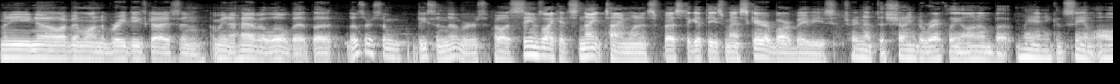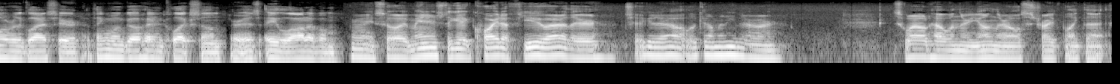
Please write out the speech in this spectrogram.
Many of you know, I've been wanting to breed these guys, and I mean, I have a little bit, but those are some decent numbers. Well, it seems like it's nighttime when it's best to get these mascara barb babies. Try not to shine directly on them, but man, you can see them all over the glass here. I think I'm gonna go ahead and collect some. There is a lot of them. All right, so I managed to get quite a few out of there. Check it out, look how many there are. It's wild how when they're young, they're all striped like that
